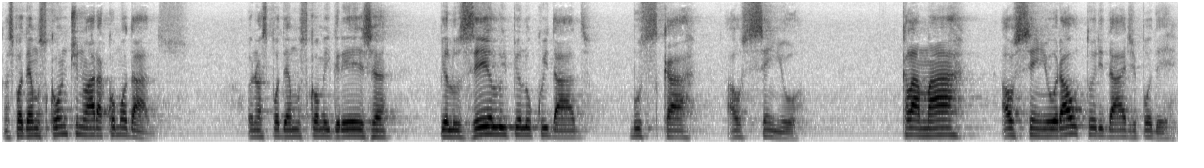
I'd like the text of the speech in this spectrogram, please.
Nós podemos continuar acomodados, ou nós podemos, como igreja, pelo zelo e pelo cuidado, buscar ao Senhor, clamar ao Senhor autoridade e poder.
